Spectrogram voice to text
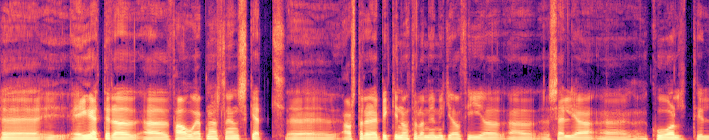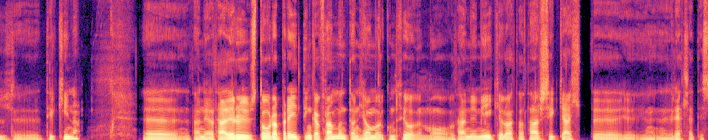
eigi eftir að, að fá efnahanslegan skell. Eh, Ástæðar er byggið náttúrulega mjög mikið á því að, að selja eh, kól til, til Kína. Þannig að það eru stóra breytinga framöndan hjá mörgum þjóðum og það er mjög mikilvægt að það sé gætt réttlætis.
